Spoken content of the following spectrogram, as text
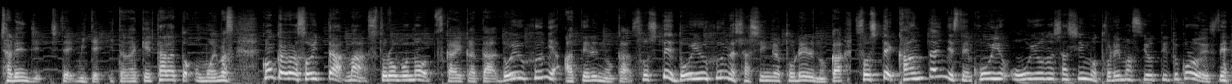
チャレンジしてみていただけたらと思います。今回はそういった、まあ、ストロボの使い方、どういう風に当てるのか、そしてどういう風な写真が撮れるのか、そして簡単にですね、こういう応用の写真も撮れますよっていうところをですね、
